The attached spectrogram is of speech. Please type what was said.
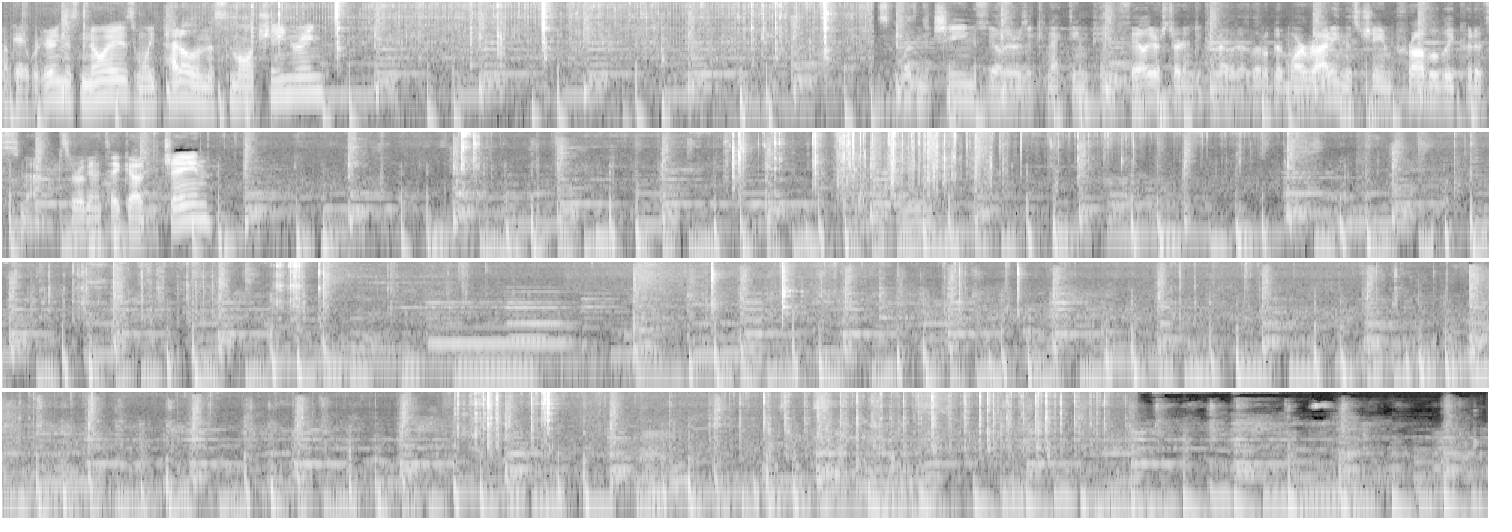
Okay, we're hearing this noise when we pedal in the small chain ring. So it wasn't a chain failure, it was a connecting pin failure starting to come out. A little bit more riding, this chain probably could have snapped. So we're gonna take out the chain,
